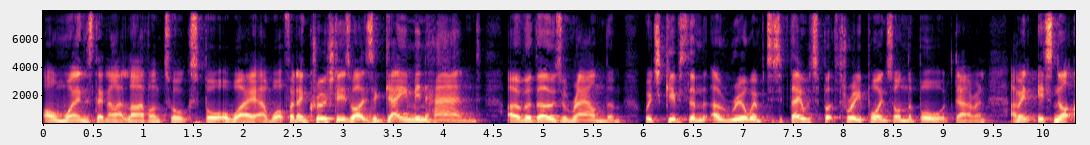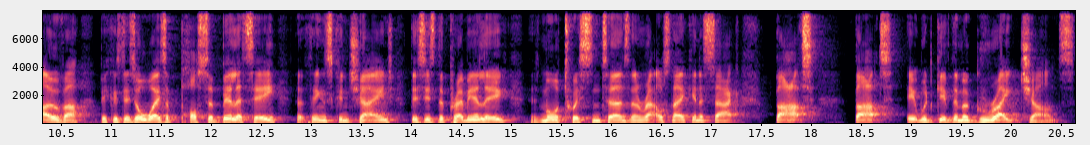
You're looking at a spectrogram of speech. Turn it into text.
on Wednesday night, live on Talk Sport away at Watford. And crucially as well, it's a game in hand over those around them, which gives them a real impetus. If they were to put three points on the board, Darren, I mean, it's not over because there's always a possibility that things can change. This is the Premier League. There's more twists and turns than a rattlesnake in a sack, but but it would give them a great chance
